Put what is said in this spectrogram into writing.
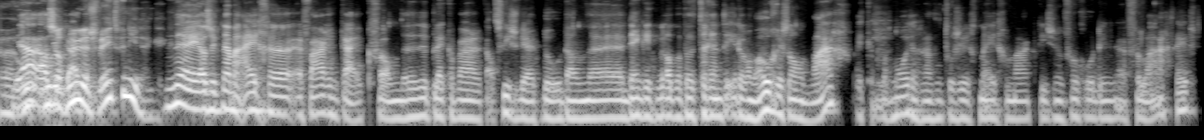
Uh, ja, hoe, als hoe dat nu is, weten we niet, denk ik. Nee, als ik naar mijn eigen ervaring kijk van de, de plekken waar ik advieswerk doe, dan uh, denk ik wel dat de trend eerder omhoog is dan omlaag. Ik heb nog nooit een raad van toezicht meegemaakt die zijn vergoeding uh, verlaagd heeft.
